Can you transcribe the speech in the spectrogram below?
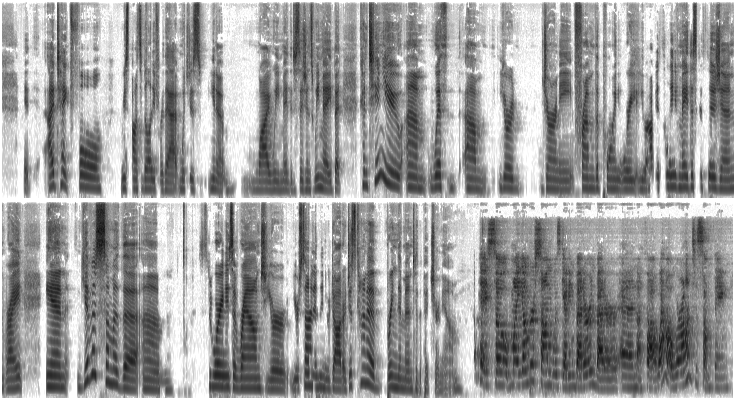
It i take full responsibility for that which is you know why we made the decisions we made. But continue um, with um, your journey from the point where you obviously have made this decision, right? And give us some of the um, stories around your your son and then your daughter. Just kind of bring them into the picture now. Okay, so my younger son was getting better and better, and I thought, wow, we're on to something.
